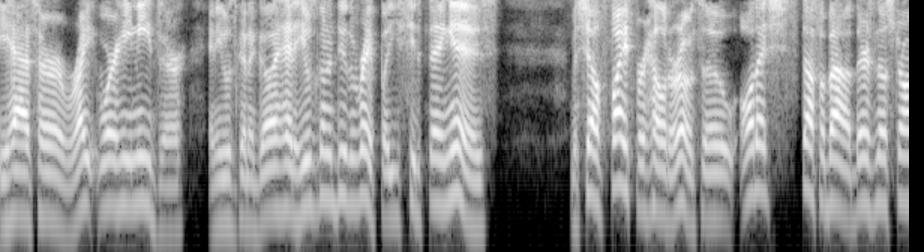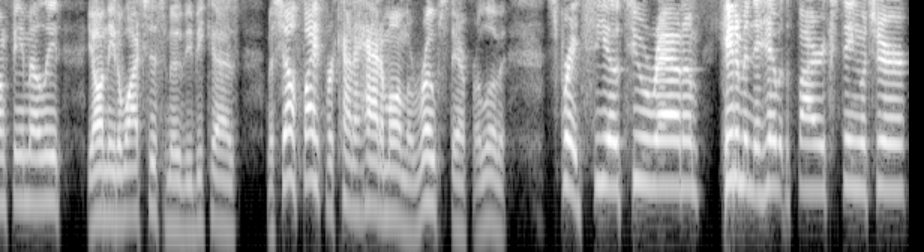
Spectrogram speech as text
he has her right where he needs her, and he was to go ahead. He was to do the rape, but you see, the thing is, Michelle Pfeiffer held her own. So all that stuff about there's no strong female lead, y'all need to watch this movie because Michelle Pfeiffer kind of had him on the ropes there for a little bit. Sprayed CO2 around him, hit him in the head with the fire extinguisher,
